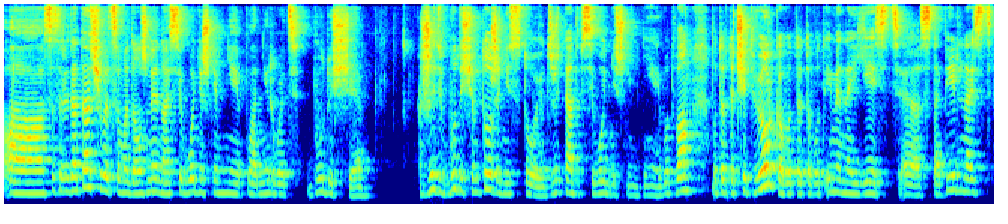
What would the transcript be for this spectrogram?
а сосредотачиваться мы должны на сегодняшнем дне, планировать будущее. Жить в будущем тоже не стоит, жить надо в сегодняшнем дне. И вот вам вот эта четверка, вот это вот именно есть э, стабильность,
